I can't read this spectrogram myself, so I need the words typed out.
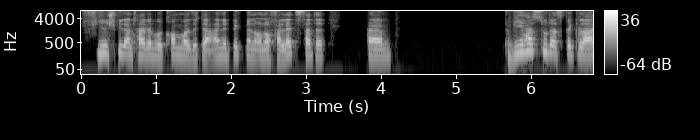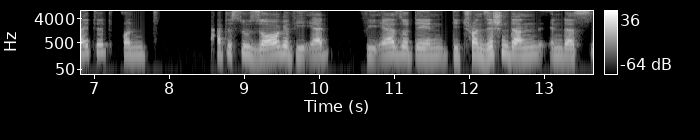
viel Spielanteile bekommen, weil sich der eine Big Man auch noch verletzt hatte. Ähm, wie hast du das begleitet und hattest du Sorge, wie er, wie er so den, die Transition dann in das,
